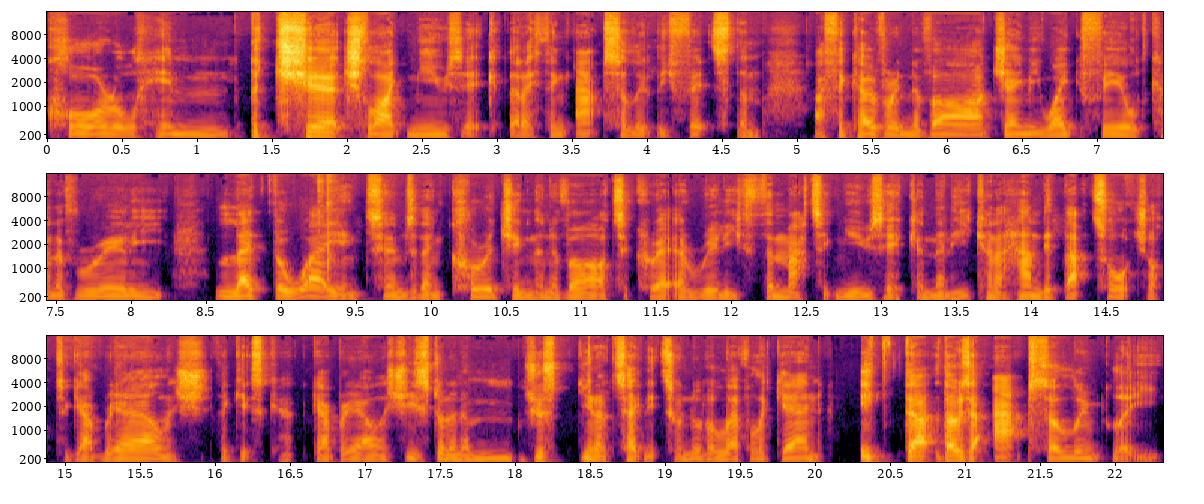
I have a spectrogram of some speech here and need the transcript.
choral hymn, the church-like music that I think absolutely fits them. I think over in Navarre, Jamie Wakefield kind of really led the way in terms of encouraging the Navarre to create a really thematic music, and then he kind of handed that torch off to Gabrielle, and she, I think it's Gabrielle, and she's done an just you know taking it to another level again. It that those are absolutely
